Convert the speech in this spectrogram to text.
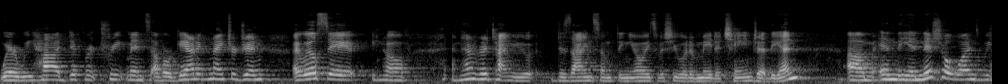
where we had different treatments of organic nitrogen. I will say, you know, and every time you design something, you always wish you would have made a change at the end. Um, in the initial ones, we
